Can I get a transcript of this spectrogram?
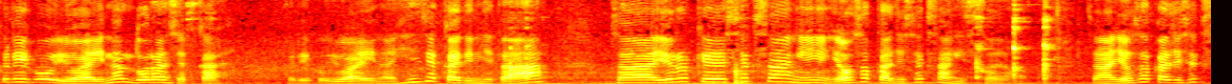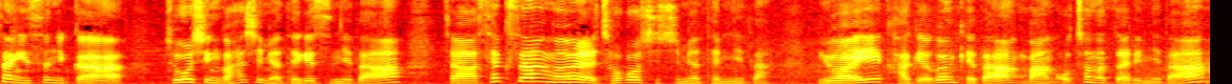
그리고 이 아이는 노란 색깔. 그리고 이 아이는 흰 색깔입니다. 자, 이렇게 색상이 여섯 가지 색상이 있어요. 자, 여섯 가지 색상이 있으니까 좋으신 거 하시면 되겠습니다. 자, 색상을 적어 주시면 됩니다. UI 가격은 개당 15,000원짜리입니다.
